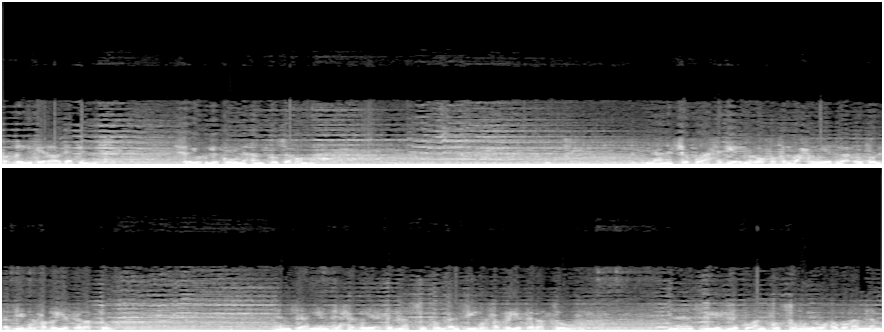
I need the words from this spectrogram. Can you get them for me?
حرية إرادة فيهلكون أنفسهم؟ يعني تشوف واحد يرمي روحه في البحر ويغرق وتقول أسيبه لحرية إرادته. إنسان ينتحر ويقتل نفسه تقول أسيبه لحرية إرادته. ناس بيهلكوا أنفسهم ويروحوا جهنم.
